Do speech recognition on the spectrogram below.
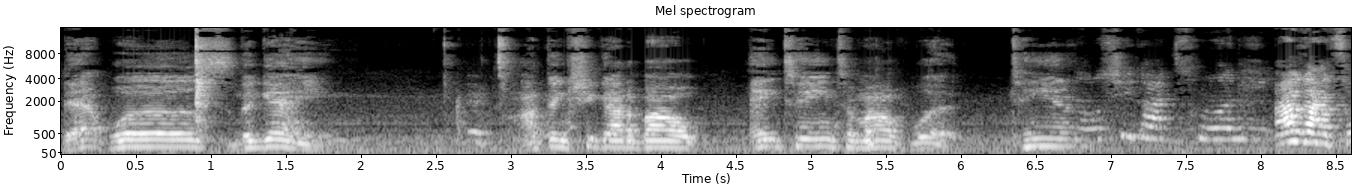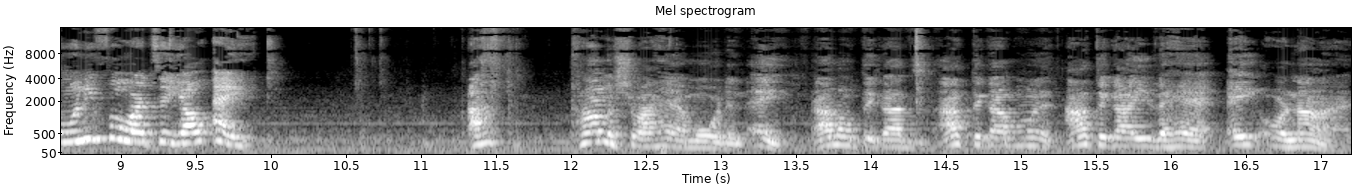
That was the game. I think she got about 18 to my, what, 10? No, she got 20. I got 24 to your 8. I promise you I had more than eight. I don't think I, I think I went, I think I either had eight or nine.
